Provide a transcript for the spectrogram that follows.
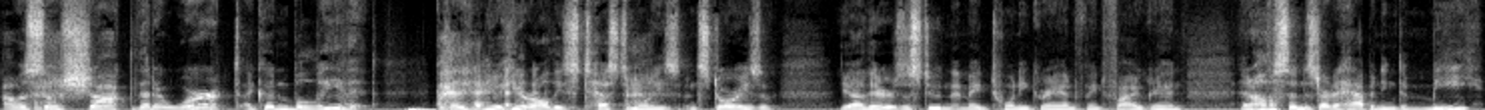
I was so shocked that it worked. I couldn't believe it. I, you hear all these testimonies and stories of, yeah, there's a student that made 20 grand, made five grand. And all of a sudden it started happening to me.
